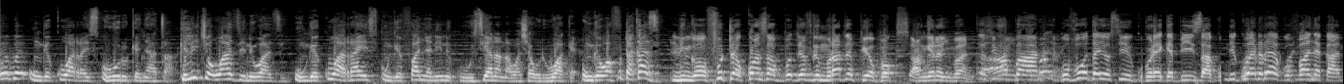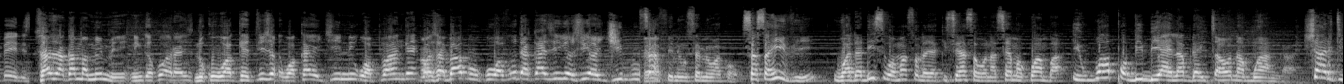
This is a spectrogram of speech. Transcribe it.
Wewe ungekuwa rais uhuru kenyatta kilicho wazi ni wazi. Ungekuwa rais ungefanya nini kuhusiana na washauri wake? Ungewafuta kazi? Ningewafuta kwanza David Murata pia box. Angeenda nyumbani. Hapana, kuvuta hiyo si kurekebisha, ni kuendelea kufanya kampeni. sasa kama mimi ningekuwa rais ni kuwaketisha wakae chini wapange kwa sababu kuwavuta kazi hiyo sio jibu. Safi ni usemi wako. Sasa hivi wadadisi wa masuala ya kisiasa wanasema kwamba iwapo bbi labda itaona mwanga sharti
